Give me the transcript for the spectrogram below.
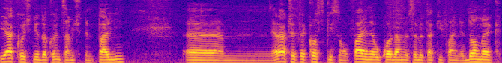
Jakoś nie do końca mi się tym pali. Raczej te kostki są fajne, układamy sobie taki fajny domek.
